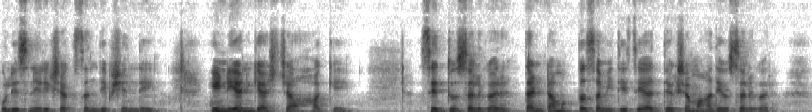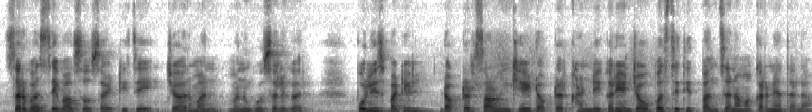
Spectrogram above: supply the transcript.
पोलीस निरीक्षक संदीप शिंदे इंडियन गॅसच्या हाके सिद्धू सलगर तंटामुक्त समितीचे अध्यक्ष महादेव सलगर सर्व सेवा सोसायटीचे chairman Mangu Salgar police Patil doctor Salunkhe doctor Khandekar यांच्या उपस्थितीत पंचनामा करण्यात आला.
